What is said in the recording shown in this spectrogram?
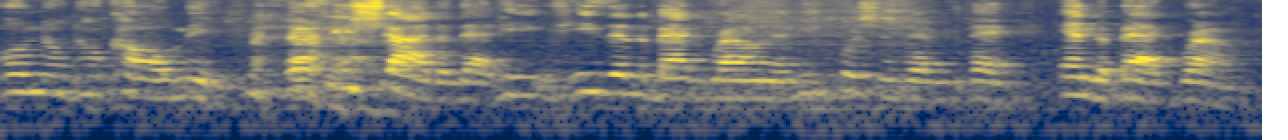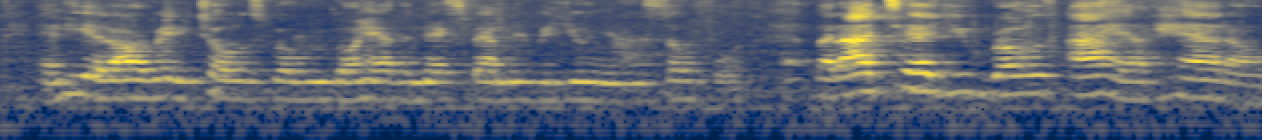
oh no, don't call me." Because he's shy to that. He he's in the background and he pushes everything in the background. And he had already told us where we were going to have the next family reunion and so forth. But I tell you, Rose, I have had a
